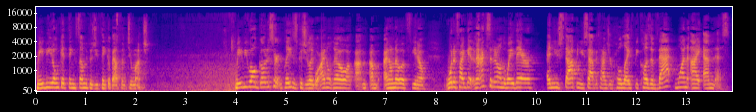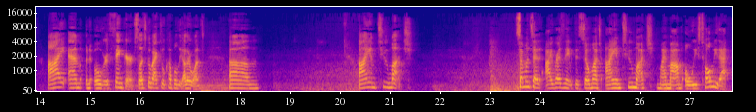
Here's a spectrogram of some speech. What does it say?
Maybe you don't get things done because you think about them too much. Maybe you won't go to certain places because you're like, well, I don't know. I'm, I'm, I don't know if, you know, what if I get an accident on the way there and you stop and you sabotage your whole life because of that one I amness. I am an overthinker. So let's go back to a couple of the other ones. Um, I am too much. Someone said, I resonate with this so much. I am too much. My mom always told me that.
